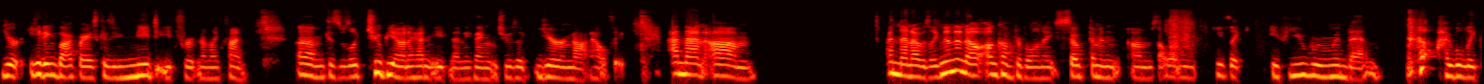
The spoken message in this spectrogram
you're eating blackberries because you need to eat fruit." And I'm like, "Fine," um because it was like 2 p.m. and I hadn't eaten anything. And she was like, "You're not healthy," and then um and then I was like, "No, no, no, uncomfortable," and I soaked them in um salt water. And he's like, "If you ruin them." I will like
